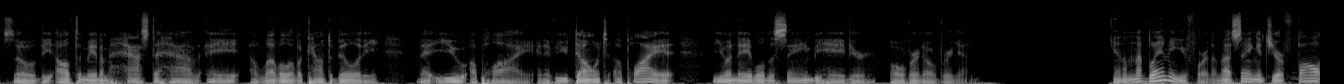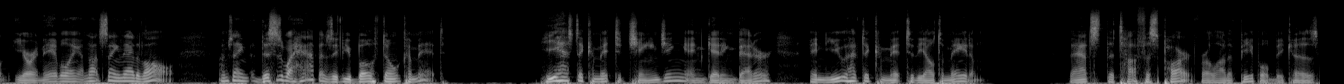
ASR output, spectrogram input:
So the ultimatum has to have a, a level of accountability that you apply. And if you don't apply it, you enable the same behavior over and over again. And I'm not blaming you for it. I'm not saying it's your fault, you're enabling. I'm not saying that at all. I'm saying this is what happens if you both don't commit. He has to commit to changing and getting better, and you have to commit to the ultimatum. That's the toughest part for a lot of people because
